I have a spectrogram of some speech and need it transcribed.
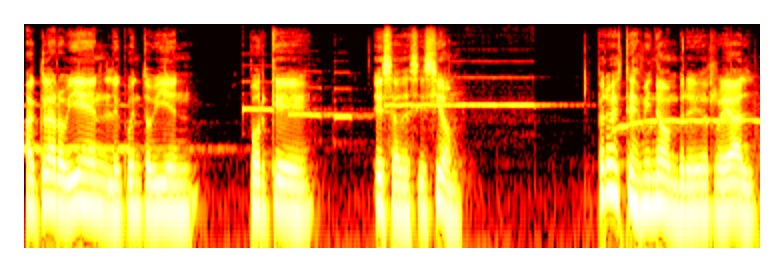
aclaro bien, le cuento bien por qué esa decisión. Pero este es mi nombre real,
